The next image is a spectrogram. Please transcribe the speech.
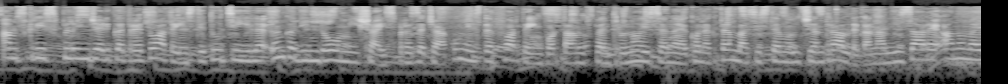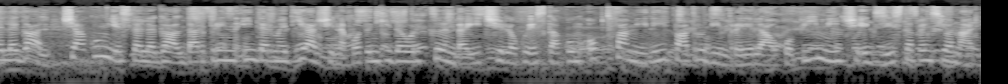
Am scris plângeri către toate instituțiile încă din 2000 2016. Acum este foarte important pentru noi să ne conectăm la sistemul central de canalizare, anume legal. Și acum este legal, dar prin intermediari și ne pot închide oricând. Aici locuiesc acum 8 familii, patru dintre ele au copii mici, există pensionari.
